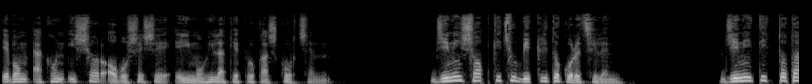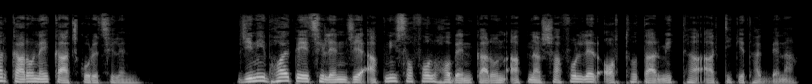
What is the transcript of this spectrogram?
এবং এখন ঈশ্বর অবশেষে এই মহিলাকে প্রকাশ করছেন। যিনি সবকিছু বিকৃত করেছিলেন। যিনি তিক্ততার কারণে কাজ করেছিলেন। যিনি ভয় পেয়েছিলেন যে আপনি সফল হবেন কারণ আপনার সাফল্যের অর্থ তার মিথ্যা আর টিকে থাকবে না।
